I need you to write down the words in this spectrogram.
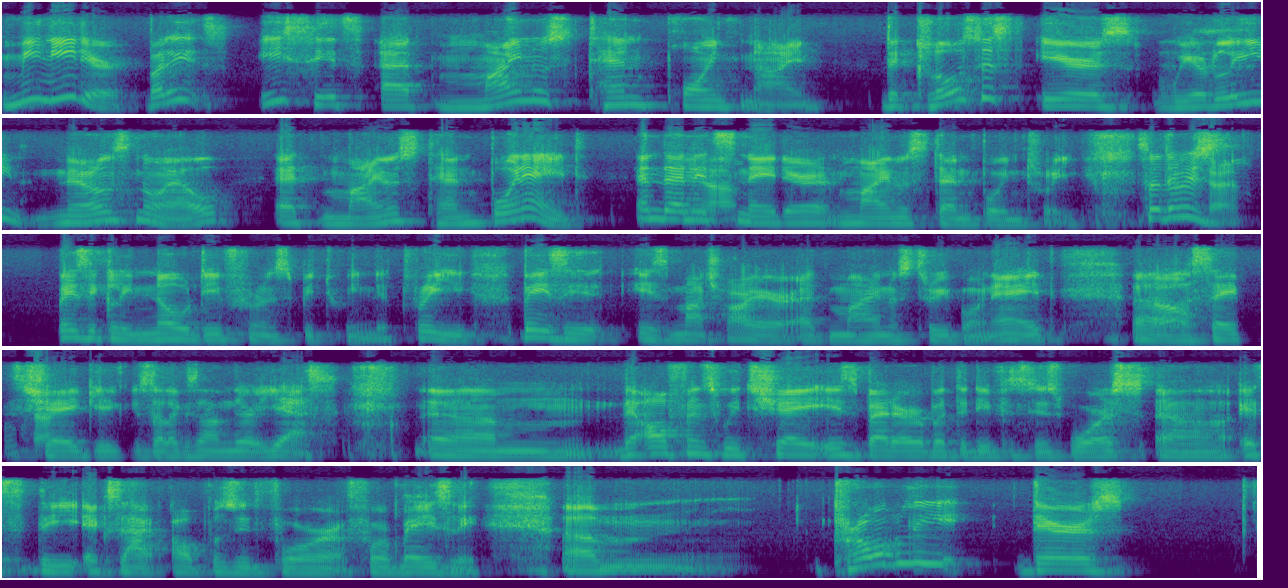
me neither. But it's, he sits at minus 10.9. The closest is weirdly Nerlens Noel at minus 10.8. And then it's Nader at minus 10.3. So there is Okay. basically no difference between the three. Basic is much higher at minus 3.8. Uh, Oh, same with Shai Gilgeous-Alexander. Yes. Um, the offense with Shai is better, but the defense is worse. Uh, it's the exact opposite for, for Bazley. Um, probably there's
